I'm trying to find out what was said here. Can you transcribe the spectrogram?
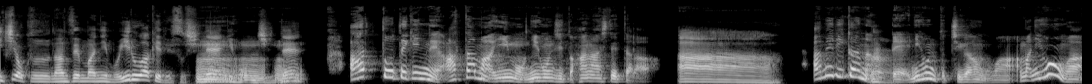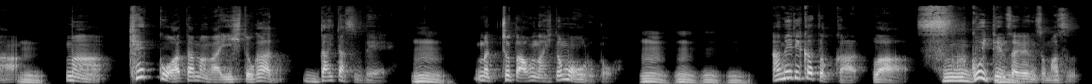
1億何千万人もいるわけですしね、うん日本人ね。圧倒的にね、頭いいもん、日本人と話してたら。あアメリカなんて日本と違うのは、まあ日本はあ。、うん。まあ結構頭がいい人が大多数で、うん。まあちょっとアホな人もおると。うんうんうんアメリカとかは、すごい天才がいるんですよ、まず。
